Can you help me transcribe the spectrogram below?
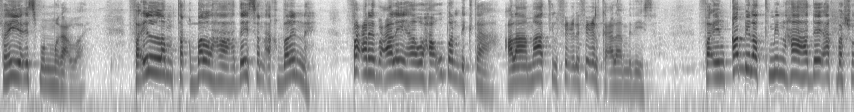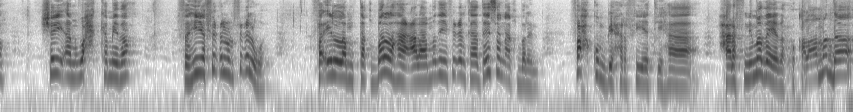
fa hiya ismun magac waay fa in lam taqbalhaa haddaysan aqbalineh facrid calayha waxaa u bandhigtaa calaamaati lficli ficilka calaamadihiisa fa in qabilat minhaa hadday aqbasho shay-an wax ka mid a fa hiya ficlun ficil waay fa in lam taqbalhaa calaamadihii ficilka haddaysan aqbalin faxkum bixarfiyatihaa xarafnimadeeda calaamada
